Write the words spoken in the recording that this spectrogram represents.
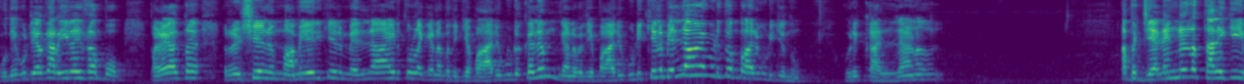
പുതിയ കുട്ടികൾക്ക് അറിയില്ല ഈ സംഭവം. പഴയ കാലത്ത് റഷ്യയിലും അമേരിക്കയിലും എല്ലായിടത്തുള്ള ഗണപതിക്ക് പാൽ കൊടുക്കലും ഗണപതി പാൽ കുടിക്കലും എല്ലായിടത്തും പാൽ കുടിക്കുന്നു. ഒരു കല്ലാണത് അപ്പൊ ജനങ്ങളുടെ തലയ്ക്ക് ഈ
